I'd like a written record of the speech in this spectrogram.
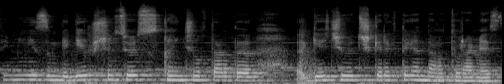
Феминизмге келиш үчүн сөзсүз кыйынчылыктарды э, кечип өтүш керек деген дагы туура эмес.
